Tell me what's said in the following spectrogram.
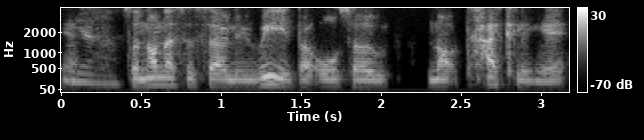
Yeah? Yeah. So not necessarily weed, but also not tackling it,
